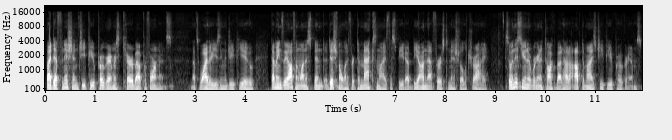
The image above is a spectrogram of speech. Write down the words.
by definition, GPU programmers care about performance. That's why they're using the GPU. That means they often want to spend additional effort to maximize the speed up beyond that first initial try. So in this unit, we're going to talk about how to optimize GPU programs.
